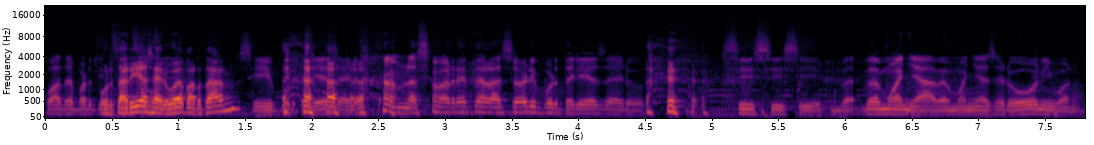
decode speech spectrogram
4 partits... Portaria sense zero, eh, per tant? Sí, portaria zero. amb la samarreta de la sort i portaria zero. Sí, sí, sí. Va- Vam guanyar, vam guanyar 0-1 i, bueno,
